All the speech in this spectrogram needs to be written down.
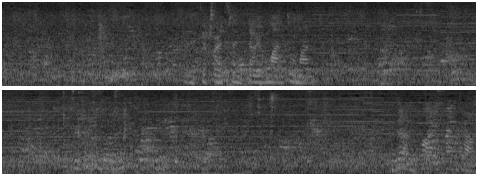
you. 50% daw yung month to month. Done, five and half.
